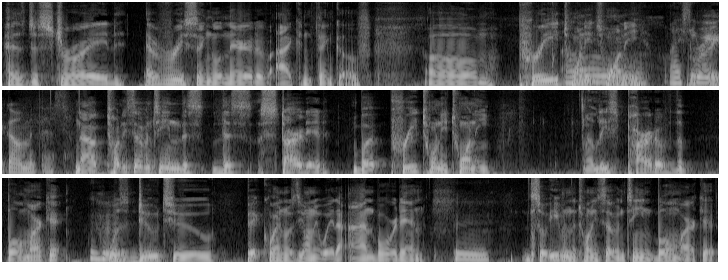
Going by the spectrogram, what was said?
has destroyed every single narrative I can think of. Um, Pre 2020, Oh, I see where you're going with this. now, 2017, this this started, but pre 2020, at least part of the bull market mm-hmm. was due to Bitcoin was the only way to onboard in. Mm. So even the 2017 bull market,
